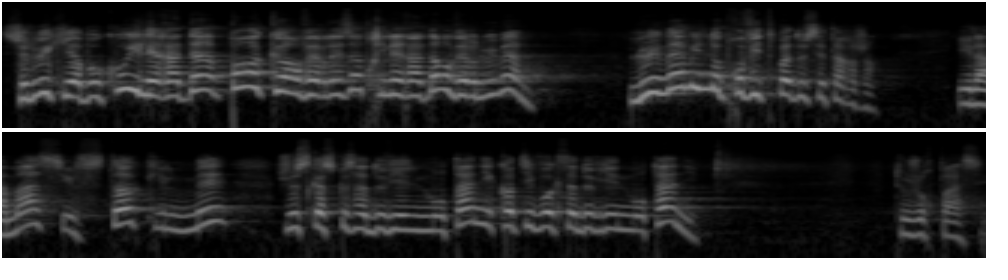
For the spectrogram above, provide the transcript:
Celui qui a beaucoup, il est radin, pas que envers les autres, il est radin envers lui-même. Lui-même, il ne profite pas de cet argent il amasse, il stocke, il met jusqu'à ce que ça devienne une montagne. Et quand il voit que ça devient une montagne, toujours pas assez.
